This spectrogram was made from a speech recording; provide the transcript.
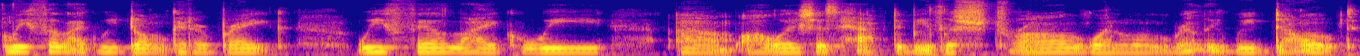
We feel like we don't get a break. We feel like we um, always just have to be the strong one when really we don't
